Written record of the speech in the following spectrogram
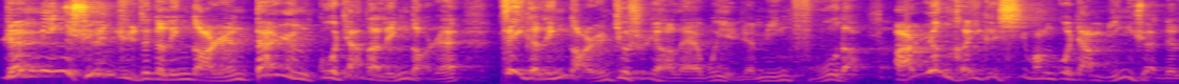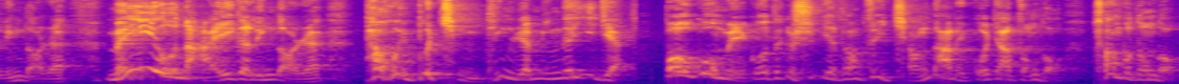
人民选举这个领导人担任国家的领导人，这个领导人就是要来为人民服务的。而任何一个西方国家民选的领导人，没有哪一个领导人他会不倾听人民的意见。包括美国这个世界上最强大的国家总统川普总统，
